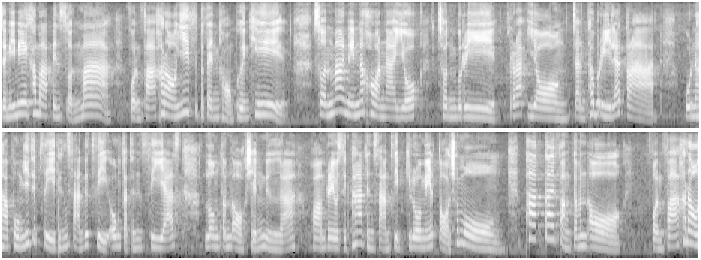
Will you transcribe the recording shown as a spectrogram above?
จะมีเมฆเข้ามาเป็นส่วนมาก ฝนฟ้าขนอง 20%ของพื้นที่ ส่วนมากเน้นนครนายก ชนบุรี ระยอง จันทบุรี และตราด อุณหภูมิ 24-34 องศาเซนเซียส ลมตะวันออกเฉียงเหนือ ความเร็ว 15-30 กิโลเมตรต่อชั่วโมง ภาคใต้ฝั่งตะวันออก ฝนฟ้าขนอง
